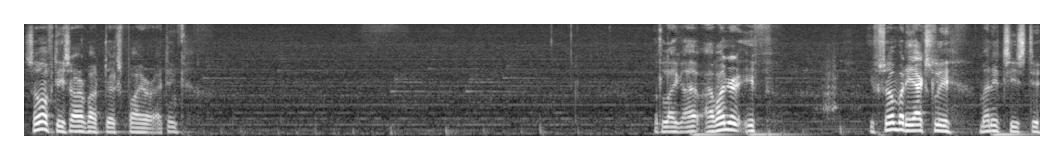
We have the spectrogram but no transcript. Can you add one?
some of these are about to expire, I think. But like I, I wonder if if somebody actually manages to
